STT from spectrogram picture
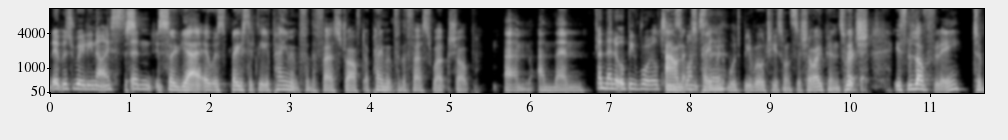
it was really nice. And so yeah, it was basically a payment for the first draft, a payment for the first workshop, um, and then and then it would be royalties our next once payment the, would be royalties once the show opens, which is lovely to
